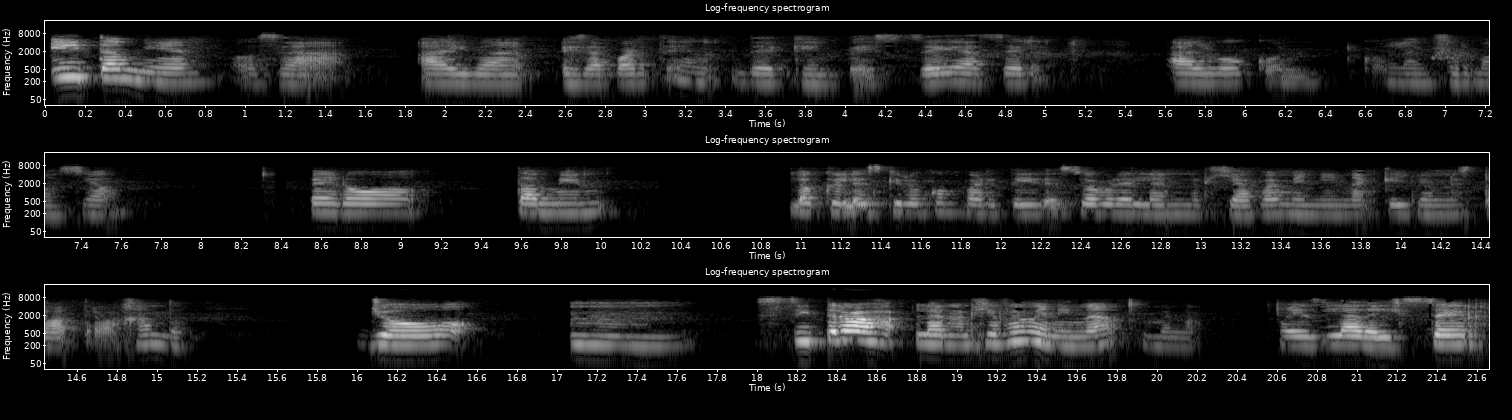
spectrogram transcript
y también, o sea, ahí va esa parte de que empecé a hacer algo con, con la información. Pero también lo que les quiero compartir es sobre la energía femenina que yo no estaba trabajando. Yo mmm, sí trabajo, la energía femenina, bueno, es la del ser.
